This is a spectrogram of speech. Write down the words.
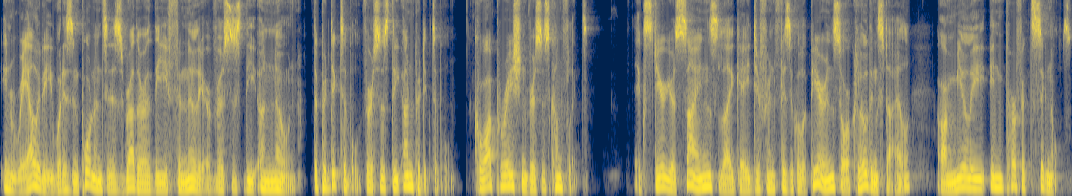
In reality, what is important is rather the familiar versus the unknown, the predictable versus the unpredictable, cooperation versus conflict. Exterior signs, like a different physical appearance or clothing style, are merely imperfect signals,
